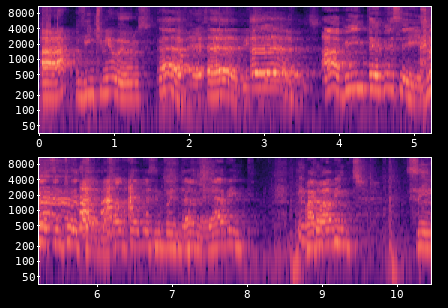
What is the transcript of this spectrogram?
a 20 mil euros. Ah! É, é, bicho. A20 é BCI. Via cintura interna. Sabe o que é a cintura interna? É A20. Vai para A20. Sim.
